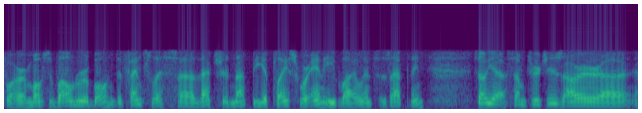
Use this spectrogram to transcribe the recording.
for our most vulnerable and defenseless. Uh, that should not be a place where any violence is happening. So yeah, some churches are uh,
